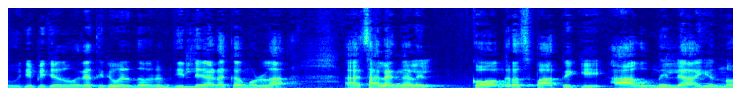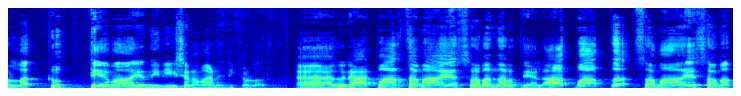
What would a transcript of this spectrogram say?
സൂചിപ്പിച്ചതുപോലെ തിരുവനന്തപുരം ജില്ല അടക്കമുള്ള സ്ഥലങ്ങളിൽ കോൺഗ്രസ് പാർട്ടിക്ക് ആകുന്നില്ല എന്നുള്ള കൃത്യമായ നിരീക്ഷണമാണ് എനിക്കുള്ളത്. അതൊരു ആത്മാർത്ഥമായ ശ്രമം നടത്തിയാൽ ആത്മാർത്ഥമായ ശ്രമം.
